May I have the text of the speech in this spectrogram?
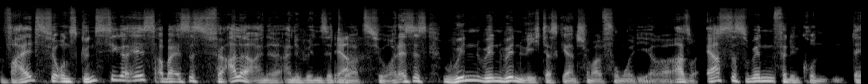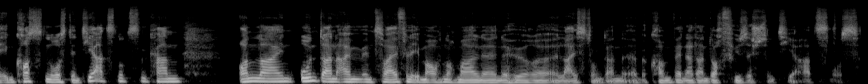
Weil es für uns günstiger ist, aber es ist für alle eine, eine Win-Situation. Ja. Es ist Win-Win-Win, wie ich das gern schon mal formuliere. Also erstes Win für den Kunden, der eben kostenlos den Tierarzt nutzen kann online und dann einem im Zweifel eben auch nochmal eine, eine höhere äh, Leistung dann äh, bekommt, wenn er dann doch physisch zum Tierarzt muss.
